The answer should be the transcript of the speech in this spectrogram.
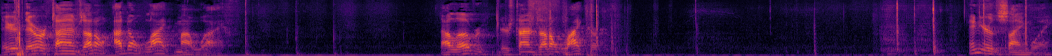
there, there are times I don't, I don't like my wife. I love her. There's times I don't like her. And you're the same way.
